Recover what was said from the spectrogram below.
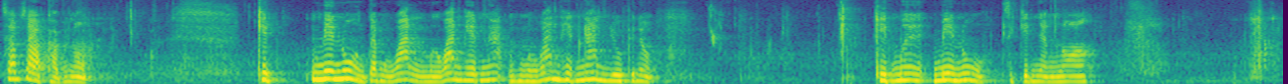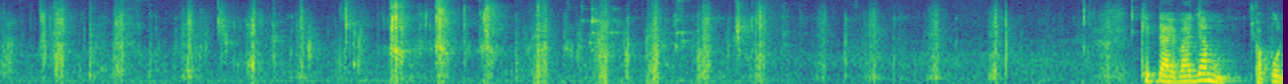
มแซ่บๆค่ะพี่น้องคิดเมนูแต่มือวานมือวานเฮ็ดงานมือวานเฮ็ดงานอยู่พี่น้องคิดเมื่อเมนูสิกินหยังนาะคิดได้ว่าย่ำกับปุ่น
